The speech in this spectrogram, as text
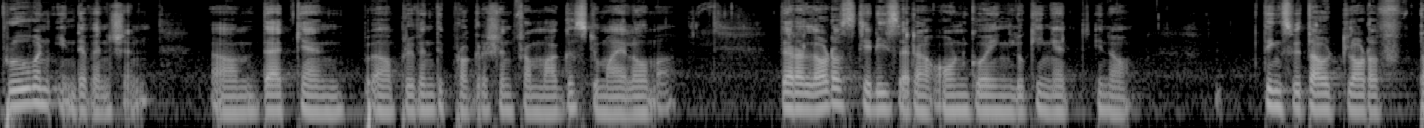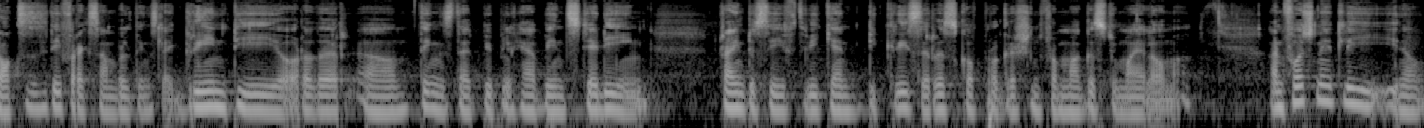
proven intervention um, that can uh, prevent the progression from MGUS to myeloma. There are a lot of studies that are ongoing looking at, you know, things without a lot of toxicity, for example, things like green tea or other um, things that people have been studying trying to see if we can decrease the risk of progression from MGUS to myeloma. Unfortunately, you know,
